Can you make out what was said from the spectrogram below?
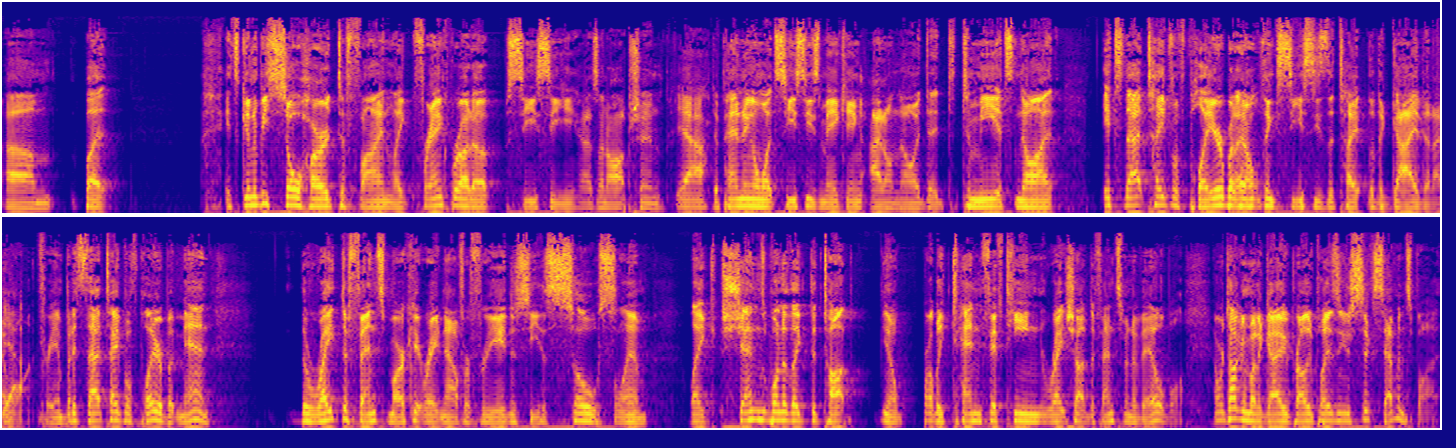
Um, but it's going to be so hard to find. Like Frank brought up Ceci as an option. Yeah. Depending on what Ceci's making, I don't know. It- to me, it's not. It's that type of player, but I don't think Ceci's the type the guy that I Yeah. want for him. But it's that type of player. But man, the right defense market right now for free agency is so slim. Like Schenn's one of like the top, you know, probably 10, 15 right shot defensemen available. And we're talking about a guy who probably plays in your six, seven spot.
